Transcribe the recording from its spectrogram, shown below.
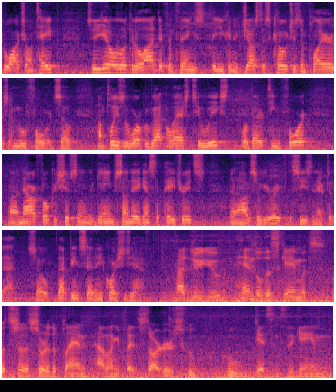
to watch on tape. So you get to look at a lot of different things that you can adjust as coaches and players and move forward. So I'm pleased with the work we've got in the last two weeks. We're a better team for it. Uh, now our focus shifts into the game Sunday against the Patriots, and obviously we'll get ready for the season after that. So that being said, any questions you have? How do you handle this game? What's what's uh, sort of the plan? How long you play the starters? Who who gets into the game?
